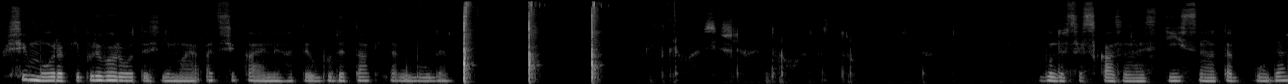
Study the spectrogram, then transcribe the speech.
Всі мороки, привороти знімаю, відсікаю негатив. Буде так і так буде. Відкриваю всі шляхи дороги на здоров'я. Так. Буде все сказано, здійснено, так буде.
